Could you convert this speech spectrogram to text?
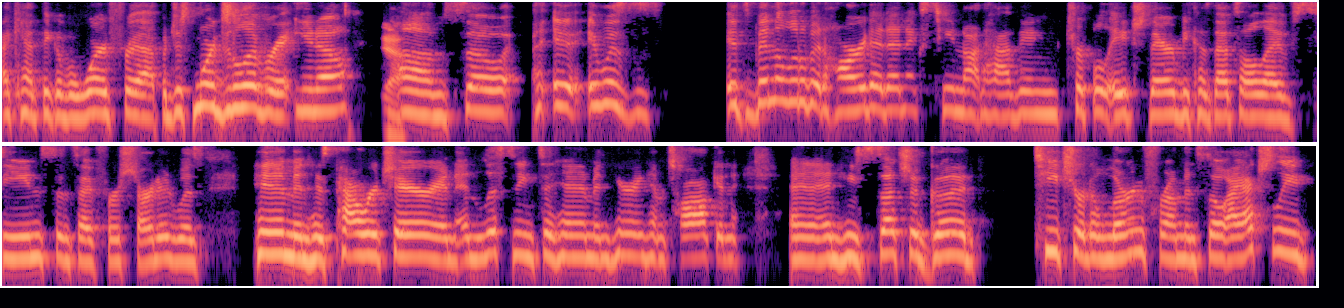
I can't think of a word for that, but just more deliberate, you know? Yeah. Um, so it, it was it's been a little bit hard at NXT not having Triple H there because that's all I've seen since I first started was him in his power chair and, and listening to him and hearing him talk and, and he's such a good teacher to learn from. And so I actually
